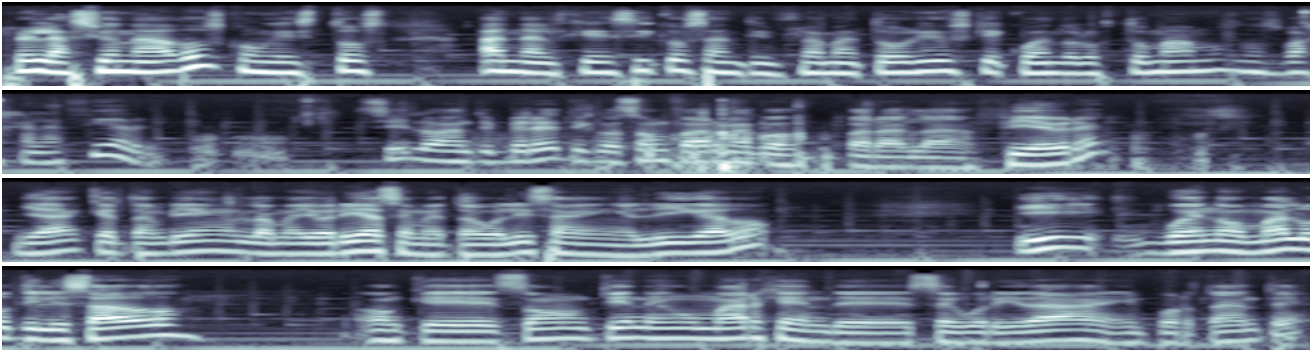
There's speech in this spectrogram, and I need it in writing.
relacionados con estos analgésicos antiinflamatorios que cuando los tomamos nos baja la fiebre? Sí, los antipiréticos son fármacos para la fiebre, ya que también la mayoría se metabolizan en el hígado y bueno, mal utilizados, aunque son tienen un margen de seguridad importante,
